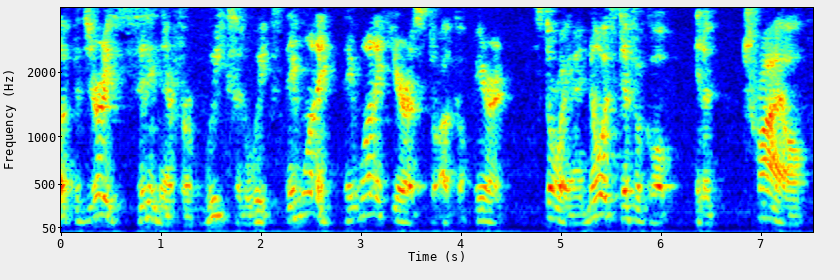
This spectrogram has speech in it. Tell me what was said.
look, the jury's sitting there for weeks and weeks. They want to they want to hear a, sto- a coherent story. And I know it's difficult in a trial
